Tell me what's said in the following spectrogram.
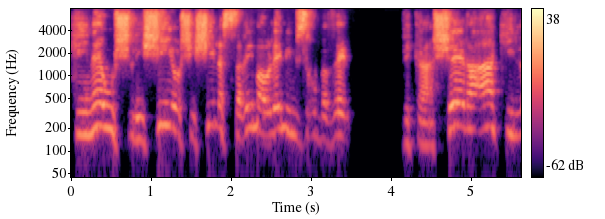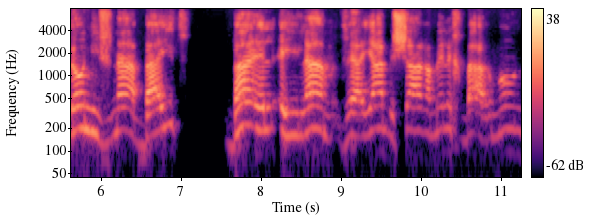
כי הנה הוא שלישי או שישי לשרים העולה ממזרובבל, וכאשר ראה כי לא נבנה הבית, בא אל אילם והיה בשער המלך בארמון,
